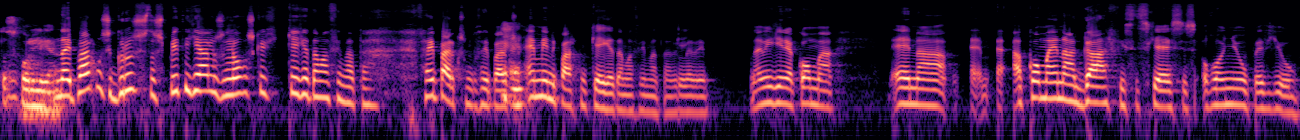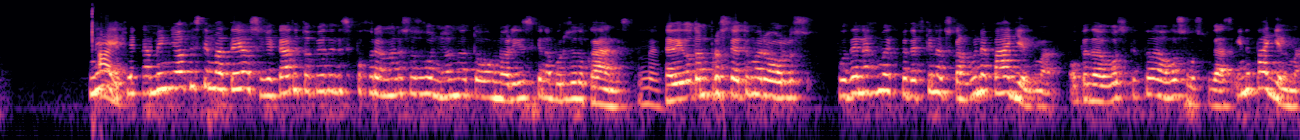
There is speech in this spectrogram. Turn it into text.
το σχολείο. Να υπάρχουν συγκρούσεις στο σπίτι για άλλους λόγους και όχι και για τα μαθήματα. Θα υπάρξουν που θα υπάρξουν. Ε. ε, μην υπάρχουν και για τα μαθήματα δηλαδή. Να μην γίνει ακόμα ένα, ε, ε, ακόμα ένα αγκάθι στις σχέσεις γονιού-παιδιού. Ναι, και να μην νιώθεις τη ματέωση για κάτι το οποίο δεν είσαι υποχρεωμένος ως γονιός να το γνωρίζεις και να μπορείς να το κάνεις. Ναι. Δηλαδή, όταν προσθέτουμε ρόλους που δεν έχουμε εκπαιδευτεί να τους κάνουμε, που είναι επάγγελμα. Ο παιδαγωγός, ο παιδαγωγός όπως σπουδάζει, είναι επάγγελμα.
